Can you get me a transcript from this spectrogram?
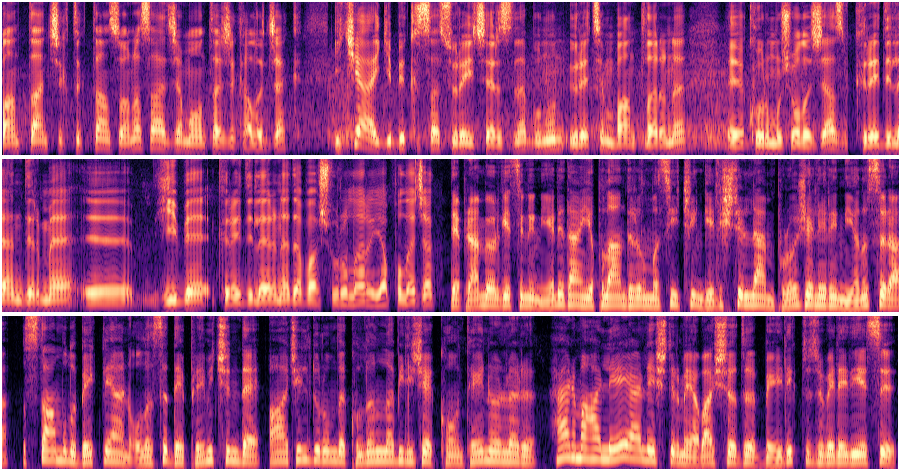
Banttan çıktıktan sonra sadece montajı kalacak. İki ay gibi kısa süre içerisinde bunun üretim bantlarını e, kurmuş olacağız. Kredilendirme, e, hibe kredilerine de başvuruları yapılacak. Deprem bölgesinin yeniden yapılandırılması için geliştirilen projelerin yanı sıra İstanbul'u bekleyen olası deprem için de acil durumda kullanılabilecek konteynerları her mahalleye yerleştirmeye başladı Beylikdüzü Belediyesi.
